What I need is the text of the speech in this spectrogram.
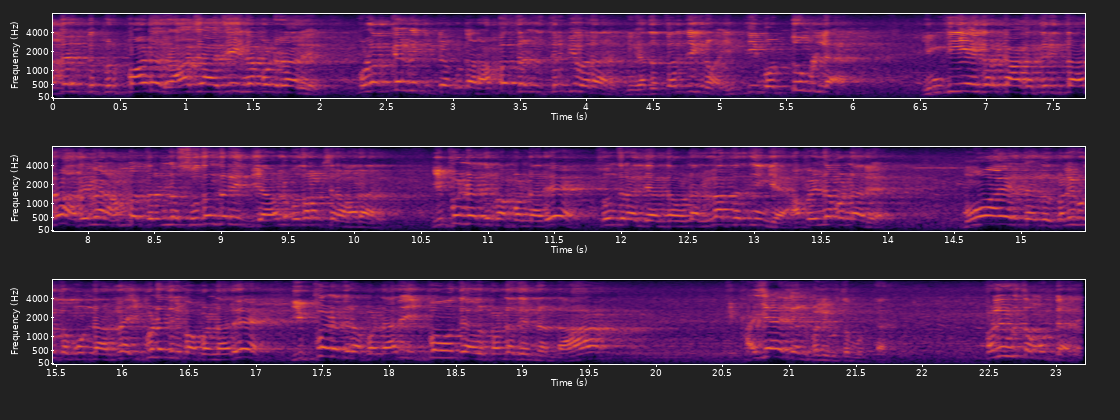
அதற்கு பிற்பாடு ராஜாஜி என்ன பண்றாரு? குலக்கல்வி திட்டம் கொடுத்தாரு. ஐம்பத்தி ரெண்டு திருப்பி வராரு நீங்க அதை தெரிஞ்சுக்கணும். இந்தி மட்டும் இல்ல. இந்தியை எதற்காக திரித்தாரோ அதே மாதிரி ஐம்பத்தி ரெண்டு சுதந்திர இந்தியாவில் முதலமைச்சர் வராரு இப்ப என்ன திரும்ப பண்ணாரு? சுதந்திர இந்தியா இருந்தவன நல்லா தெரிஞ்சீங்க. அப்ப என்ன பண்ணாரு? மூவாயிரத்தி ஐநூறு பள்ளிக்கூடத்தை மூணாருல இப்ப என்ன தெரியுமா பண்ணாரு? இப்ப என்ன தெரியுமா பண்ணாரு? இப்ப வந்து அவர் பண்ணது என்னன்னா ஐயாயிரத்தி ஐநூறு பள்ளிக்கூடத்தை மூட்டாரு பள்ளிக்கூடத்தை மூட்டாரு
